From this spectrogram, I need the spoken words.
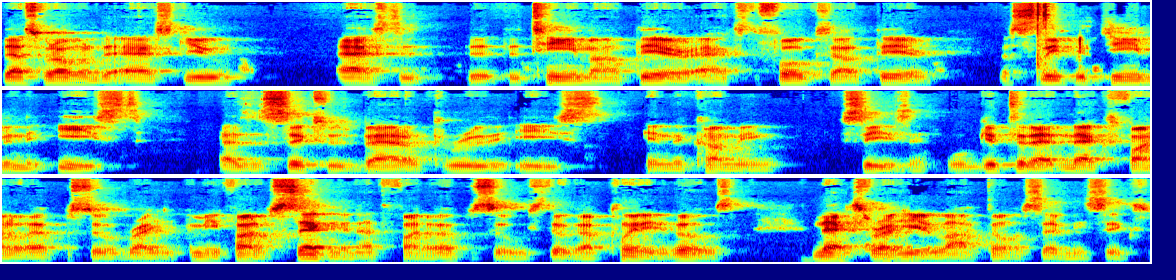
That's what I wanted to ask you. Ask the, the, the team out there, ask the folks out there, a sleeper team in the East as the Sixers battle through the East in the coming season. We'll get to that next final episode, right? I mean, final segment, not the final episode. We still got plenty of those next, right here, locked on 76ers.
